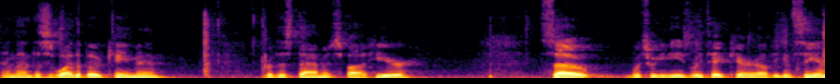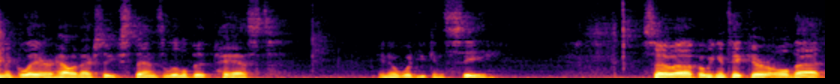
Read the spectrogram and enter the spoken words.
And then this is why the boat came in for this damage spot here. So, which we can easily take care of. You can see in the glare how it actually extends a little bit past, you know, what you can see. So, uh, but we can take care of all that.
